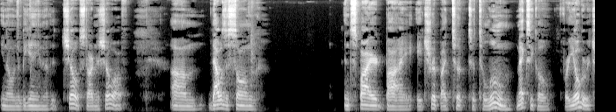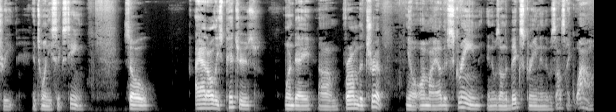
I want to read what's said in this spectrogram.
you know, in the beginning of the show, starting the show off. Um, that was a song inspired by a trip I took to Tulum, Mexico for a yoga retreat in 2016. So I had all these pictures one day um, from the trip, you know, on my other screen, and it was on the big screen, and it was I was like, wow,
